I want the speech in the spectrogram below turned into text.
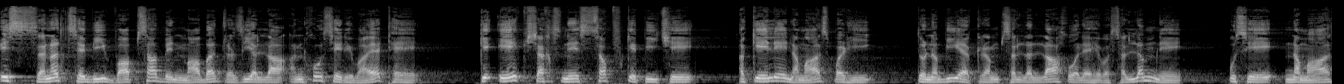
اس صنعت سے بھی واپسہ بن مابد رضی اللہ عنہ سے روایت ہے کہ ایک شخص نے صف کے پیچھے اکیلے نماز پڑھی تو نبی اکرم صلی اللہ علیہ وسلم نے اسے نماز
